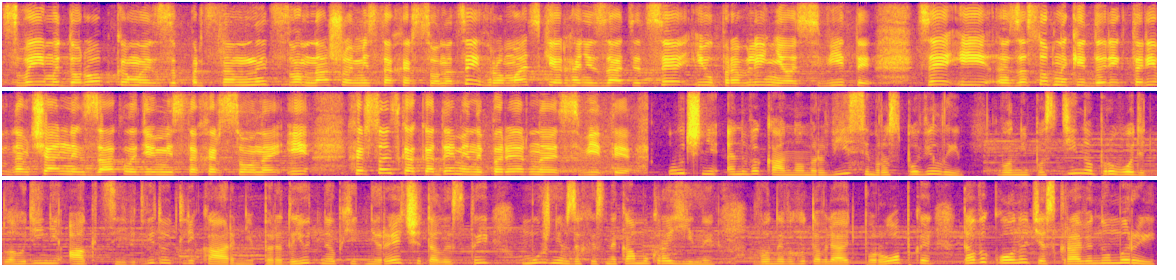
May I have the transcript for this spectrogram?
своїми доробками з представництвом нашого міста Херсона. Це і громадські організації, це і управління освіти, це і е, заступники директорів навчальних закладів міста Херсона, і Херсонська академія неперервної освіти. Учні НВК номер 8 розповіли, вони постійно проводять благодійні акції, відвідують лікарні, передають необхідні речі та листи мужнім захисникам України. Вони виготовляють поробки та виконують яскраві номери,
